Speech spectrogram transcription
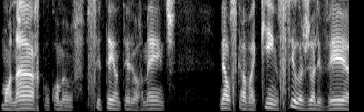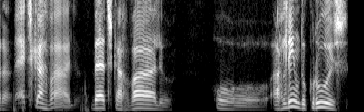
Monarco, como eu citei anteriormente, Nelson Cavaquinho, Silas de Oliveira. Bete Carvalho. Bete Carvalho, o Arlindo Cruz.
